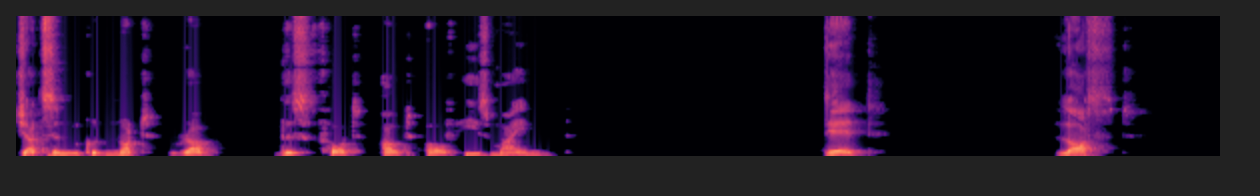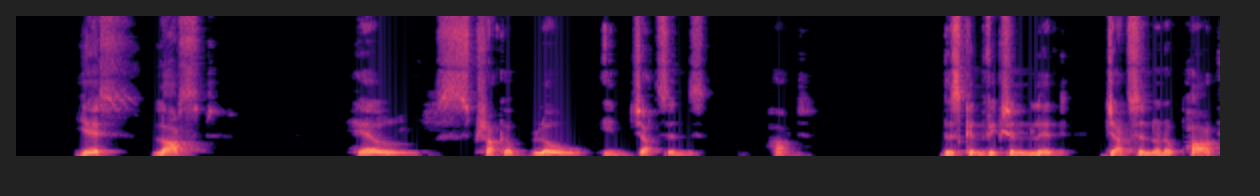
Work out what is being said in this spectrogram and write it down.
Judson could not rub this thought out of his mind. Dead. Lost. Yes, lost. Hell struck a blow in Judson's heart. This conviction led Judson on a path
